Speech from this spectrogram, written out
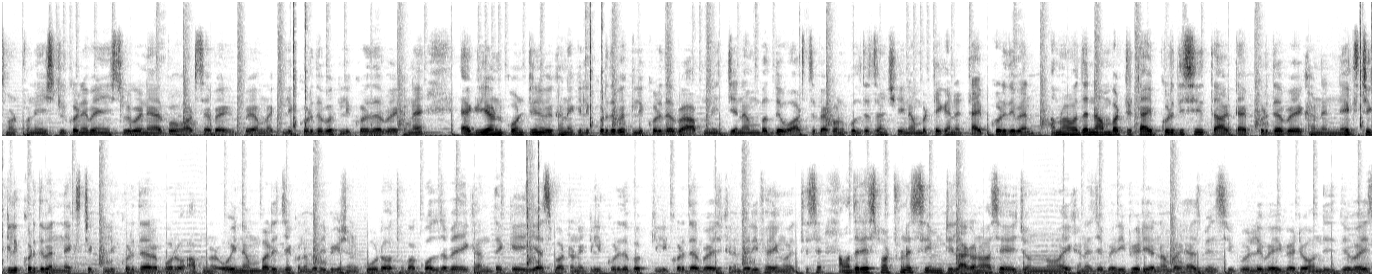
স্মার্টফোনে ইনস্টল করে নেবেন। ইনস্টল করে নেওয়ার পর হোয়াটসঅ্যাপ অ্যাপে আমরা ক্লিক করে দেবো। ক্লিক করে দেবো এখানে অ্যাগ্রি কন্টিনিউ এখানে ক্লিক করে দেবে। ক্লিক করে দেবে আপনি যে নাম্বার দিয়ে হোয়াটসঅ্যাপ অ্যাকাউন্ট খুলতে চান, সেই নাম্বারটা এখানে টাইপ করে দেবেন। আমরা আমাদের নাম্বারটা টাইপ করে দিছি, তার টাইপ করে দেবে এখানে নেক্সটে ক্লিক করে দেবেন। নেক্সটে ক্লিক করে দেওয়ার পর আপনার ওই নাম্বারে যে কোনো ভেরিফিকেশন কোড অথবা কল যাবে, এখান থেকে ইয়েস বাটনে ক্লিক করে দেবো। ক্লিক করে দেওয়ার পর এখানে ভেরিফাইং হইতেছে। আমাদের স্মার্টফোনে সিমটি লাগানো আছে, এই জন্য এখানে যে verified number has been securely verified on this device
